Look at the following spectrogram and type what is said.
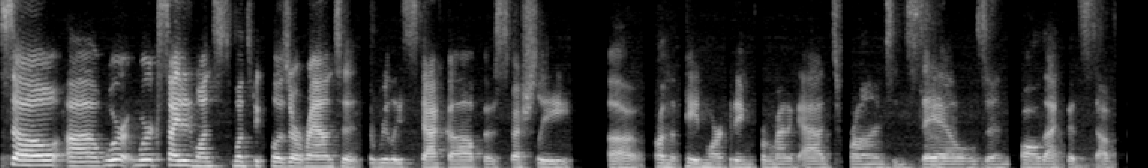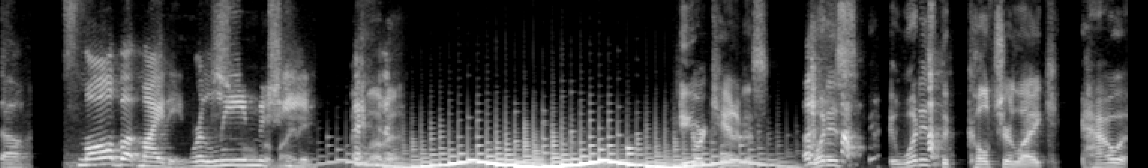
So uh, we're we're excited once once we close our round to, to really stack up, especially uh, on the paid marketing, programmatic ads front, and sales and all that good stuff. So small but mighty. We're lean machine. I love it. New York cannabis. What is what is the culture like? How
